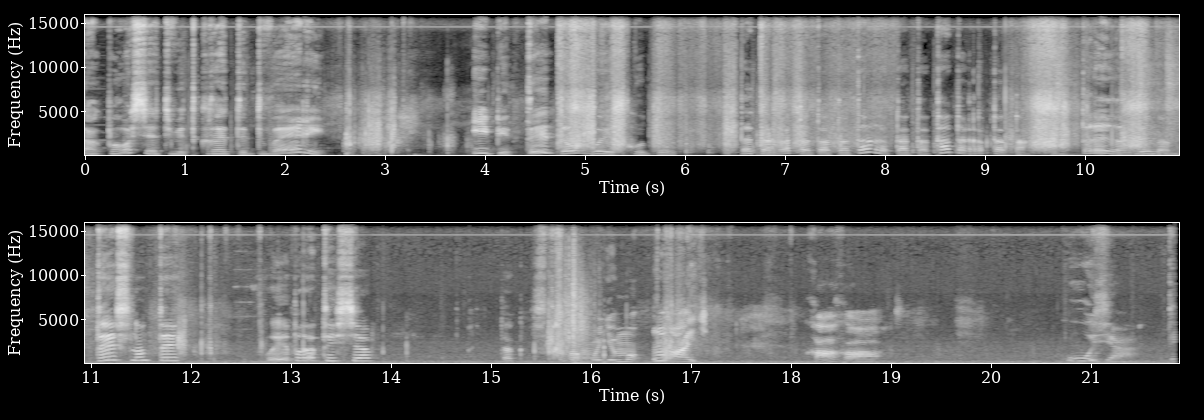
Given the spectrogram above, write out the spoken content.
Так, просять відкрити двері і піти до виходу. Та-та-ра-та-та-та-та-ра-та-та-та-ра-та-та. Три рази натиснути, вибратися. Так, спамуємо. Ай! Ха-ха. Кузя, ти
